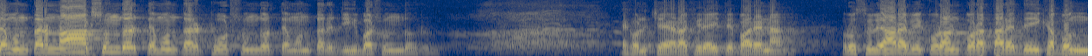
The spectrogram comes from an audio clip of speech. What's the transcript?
তেমন তার নাক সুন্দর, তেমন তার ঠোঁট সুন্দর, তেমন তার জিহ্বা সুন্দর। এখন চেহারা ফিরাইতে পারে না। রসুলে আরবি কোরআন পড়া তারে দেখা বন্ধ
